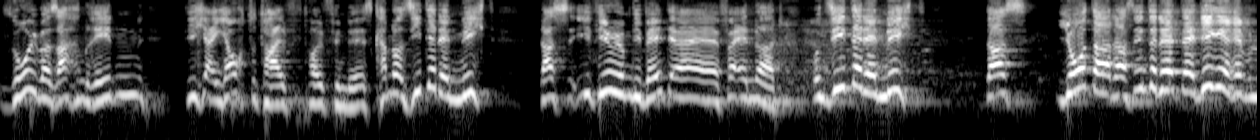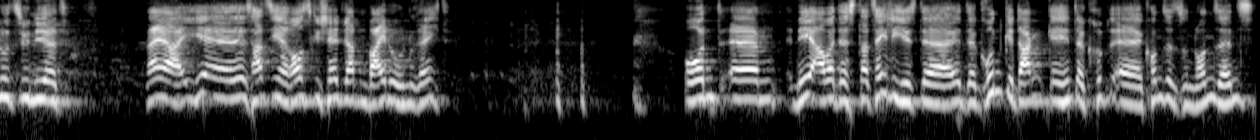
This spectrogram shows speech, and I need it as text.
so über Sachen reden, die ich eigentlich auch total toll finde. Es kann doch, sieht er denn nicht, dass Ethereum die Welt äh, verändert? Und sieht er denn nicht, dass Jota das Internet der Dinge revolutioniert? Naja, hier, äh, es hat sich herausgestellt, wir hatten beide Unrecht. Und ähm, nee, aber das tatsächlich ist der, der Grundgedanke hinter Krypt äh, Konsens und Nonsens,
